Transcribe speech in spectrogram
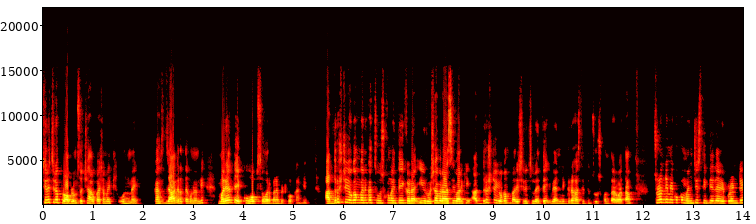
చిన్న చిన్న ప్రాబ్లమ్స్ వచ్చే అవకాశం అయితే ఉన్నాయి. కాస్త జాగ్రత్తగా ఉండండి. మరి అంత ఎక్కువ హోప్స్ ఎవరిపైన పెట్టుకోకండి. అదృష్ట యోగం కనుక చూసుకున్నైతే ఇక్కడ ఈ వృషభ రాశి వారికి అదృష్ట యోగం పరిశీలించినైతే ఇవన్నీ గ్రహస్థితి చూసుకున్న తర్వాత చూడండి మీకు ఒక మంచి స్థితి అయితే ఎప్పుడంటే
